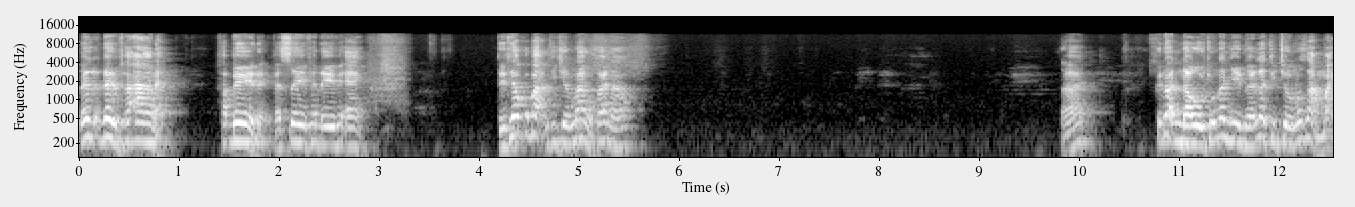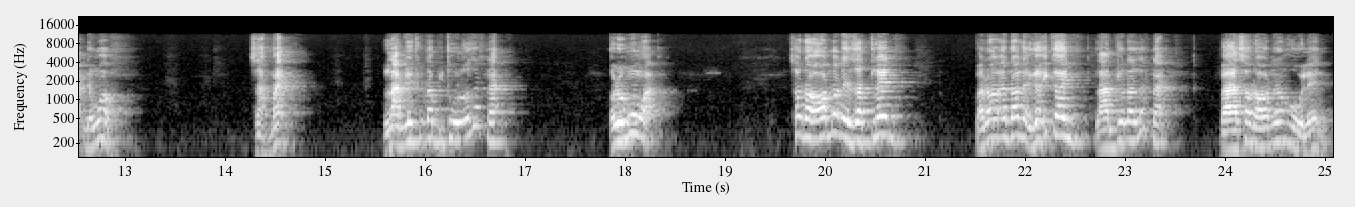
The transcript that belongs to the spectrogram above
Đây là đây là pha A này, pha B này, pha C, pha D pha E. Thì theo các bạn thị trường đang ở pha nào? Đấy. Cái đoạn đầu chúng ta nhìn thấy là thị trường nó giảm mạnh đúng không? Giảm mạnh. Làm cho chúng ta bị thua lỗ rất nặng. Có đúng không ạ? Sau đó nó lại giật lên và nó nó lại gãy kênh, làm cho nó rất nặng và sau đó nó hồi lên.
